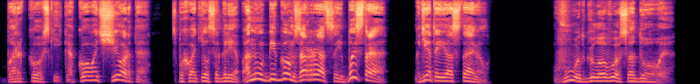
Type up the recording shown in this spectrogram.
«Барковский, какого черта?» — спохватился Глеб. «А ну, бегом за рацией! Быстро! Где ты ее оставил?» «Вот голова садовая!»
